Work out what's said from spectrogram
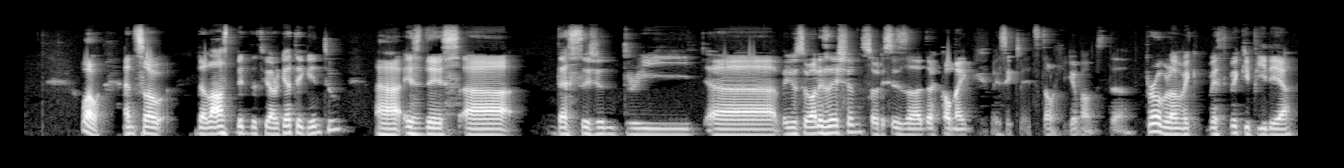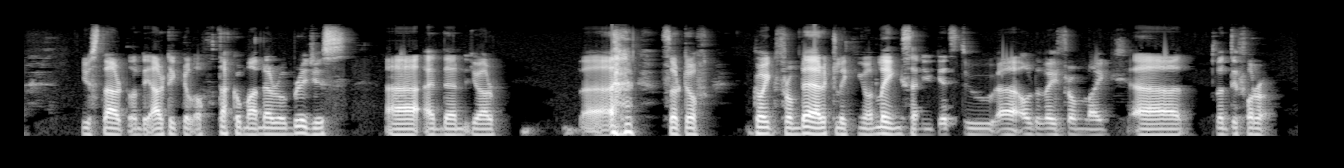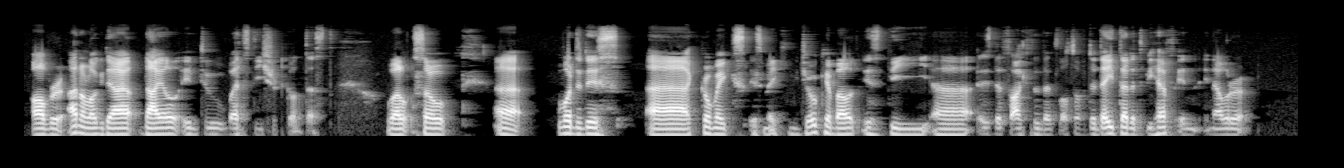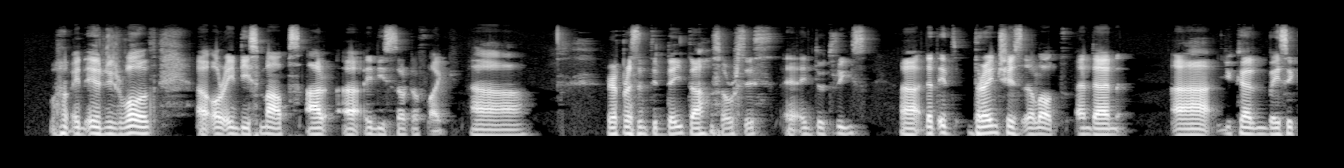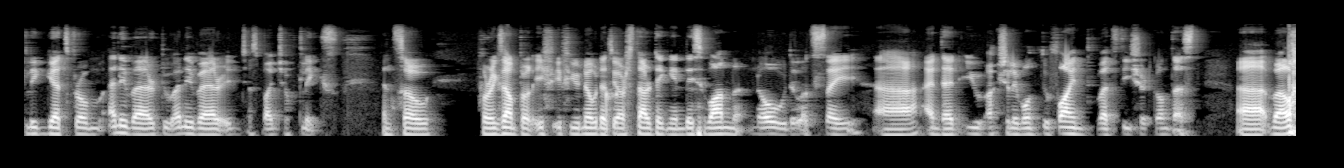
Well, and so the last bit that we are getting into uh, is this uh, decision tree uh, visualization. So this is uh, the comic, basically. It's talking about the problem with, with Wikipedia. You start on the article of Tacoma narrow bridges, and then you are sort of going from there, clicking on links, and you get to all the way from like 24 hour analog dial, dial into wet t-shirt contest. Well, so what it is uh, comics is making joke about is the uh, is the fact that lots of the data that we have in in our in, in real world uh, or in these maps are uh, in these sort of like uh, represented data sources uh, into trees that it branches a lot and then you can basically get from anywhere to anywhere in just bunch of clicks and so for example, if, if you know that you are starting in this one node, let's say, uh, and then you actually want to find wet t-shirt contest, uh, well,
